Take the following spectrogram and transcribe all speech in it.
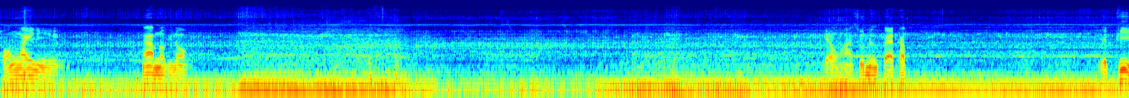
ของไม้นี่งามเนาะพี่น้องแกวหาศูนย์หนึ่งแปดครับเอสพี่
